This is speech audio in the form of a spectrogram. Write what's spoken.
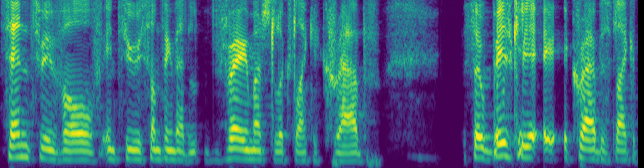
tend to evolve into something that very much looks like a crab. So basically, a, a crab is like a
